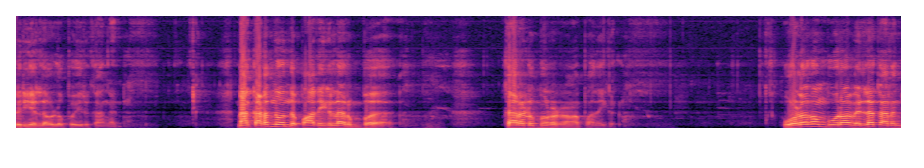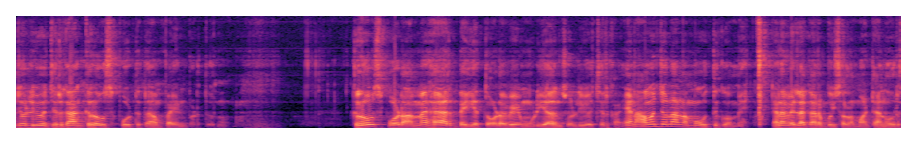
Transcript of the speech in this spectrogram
பெரிய லெவலில் போயிருக்காங்க. நான் கடந்து வந்த பாதைகள்லாம் ரொம்ப கரடுமுரடான பாதைகள். உலகம் பூரா வெள்ளைக்காரன் சொல்லி வச்சுருக்கான். க்ளவுஸ் போட்டு தான் பயன்படுத்தணும். க்ளவுஸ் போடாமல் ஹேர் டையை தொடவே முடியாதுன்னு சொல்லி வச்சுருக்கான் ஏன்னா அவன் சொன்னால் நம்ம ஒத்துக்குவோமே. ஏன்னா வெள்ளைக்காரன் போய் சொல்ல மாட்டான்னு ஒரு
